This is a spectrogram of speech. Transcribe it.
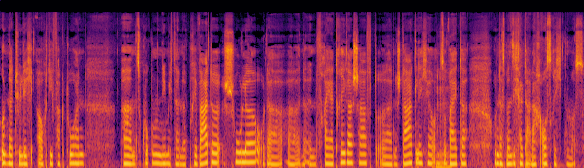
und natürlich auch die Faktoren, ähm, zu gucken, nehme ich da eine private Schule oder äh, eine, eine freier Trägerschaft oder eine staatliche und mhm. so weiter und dass man sich halt danach ausrichten muss.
